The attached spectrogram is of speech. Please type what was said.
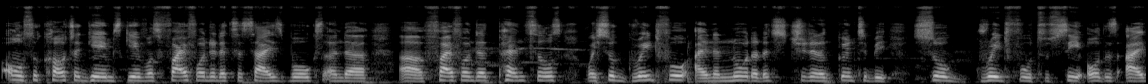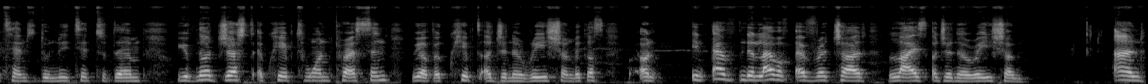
Also, Culture Games gave us 500 exercise books and uh, uh, 500 pencils. We're so grateful, and I know that the children are going to be so grateful to see all these items donated to them. You've not just equipped one person, we have equipped a generation because on in, ev- in the life of every child lies a generation and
